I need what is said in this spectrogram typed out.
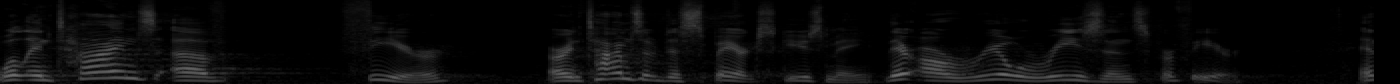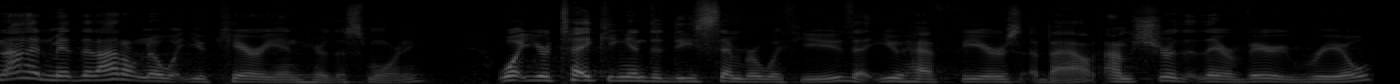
Well, in times of fear, or in times of despair, excuse me, there are real reasons for fear. And I admit that I don't know what you carry in here this morning, what you're taking into December with you that you have fears about. I'm sure that they are very real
